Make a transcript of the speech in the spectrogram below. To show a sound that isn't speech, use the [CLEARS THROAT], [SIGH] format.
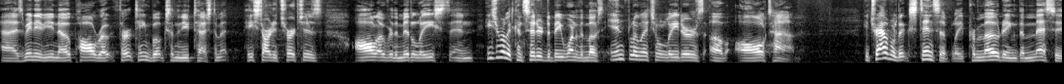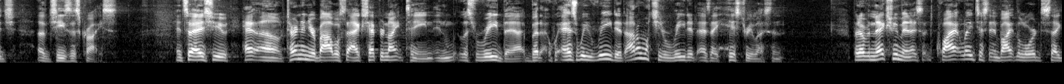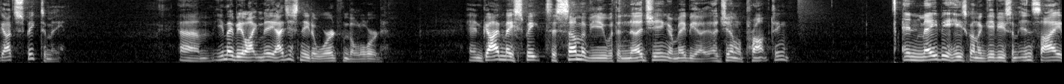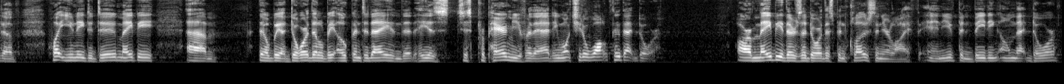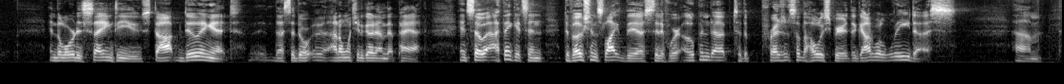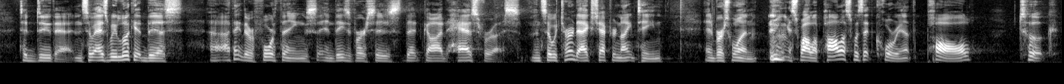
Uh, as many of you know, Paul wrote 13 books in the New Testament. He started churches all over the Middle East, and he's really considered to be one of the most influential leaders of all time. He traveled extensively promoting the message of Jesus Christ. And so, as you uh, turn in your Bibles to Acts chapter 19, and let's read that. But as we read it, I don't want you to read it as a history lesson. But over the next few minutes, quietly just invite the Lord to say, God, speak to me. Um, you may be like me, I just need a word from the Lord. And God may speak to some of you with a nudging or maybe a, a gentle prompting. And maybe He's going to give you some insight of what you need to do. Maybe um, there'll be a door that'll be open today and that He is just preparing you for that. He wants you to walk through that door. Or maybe there's a door that's been closed in your life and you've been beating on that door. And the Lord is saying to you, stop doing it. That's the door. I don't want you to go down that path. And so I think it's in devotions like this that if we're opened up to the presence of the Holy Spirit, that God will lead us um, to do that. And so as we look at this, uh, I think there are four things in these verses that God has for us. And so we turn to Acts chapter 19 and verse 1. [CLEARS THROAT] it's while Apollos was at Corinth, Paul took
